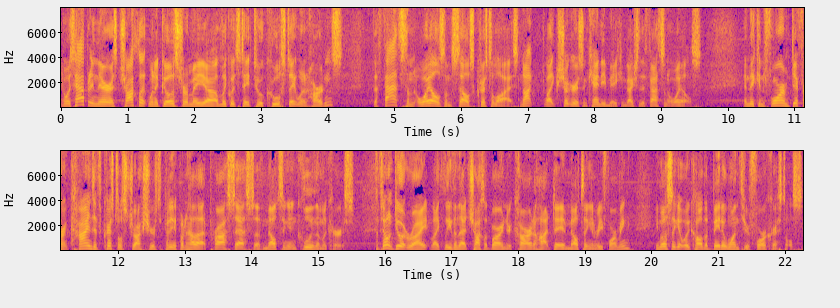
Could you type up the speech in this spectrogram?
And what's happening there is chocolate, when it goes from a uh, liquid state to a cool state when it hardens, the fats and oils themselves crystallize, not like sugars and candy making, but actually the fats and oils. And they can form different kinds of crystal structures depending upon how that process of melting and cooling them occurs. So if you don't do it right, like leaving that chocolate bar in your car on a hot day and melting and reforming, you mostly get what we call the beta 1 through 4 crystals.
